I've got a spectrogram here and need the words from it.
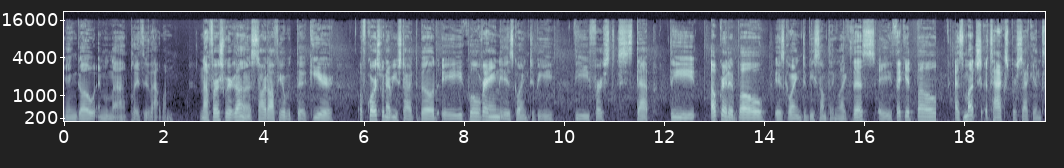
and go and uh, play through that one. Now, first, we're going to start off here with the gear of course, whenever you start to build, a quill rain is going to be the first step. The upgraded bow is going to be something like this, a thicket bow, as much attacks per second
